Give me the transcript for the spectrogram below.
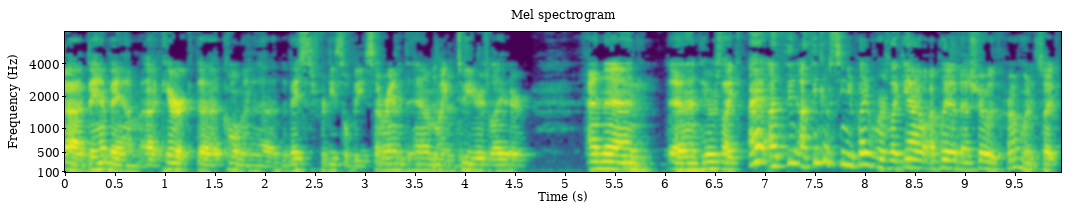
uh, Bam Bam uh, Carrick uh, Coleman, uh, the bassist for Diesel Beast. I ran into him like two years later, and then and then he was like, I, I think I think I've seen you play before. It's like, yeah, I played at that show with Chrome. And it's like.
